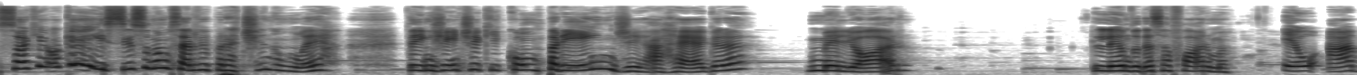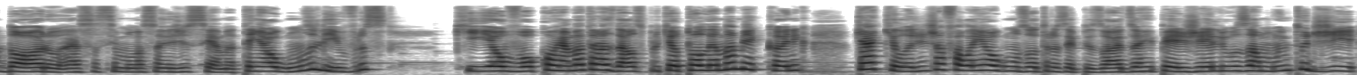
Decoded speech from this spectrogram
só que, ok, se isso não serve pra ti, não lê. Tem gente que compreende a regra melhor lendo dessa forma. Eu adoro essas simulações de cena. Tem alguns livros que eu vou correndo atrás delas, porque eu tô lendo a mecânica, que é aquilo, a gente já falou em alguns outros episódios, o RPG ele usa muito de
